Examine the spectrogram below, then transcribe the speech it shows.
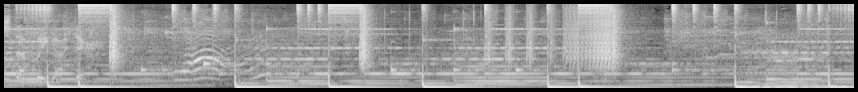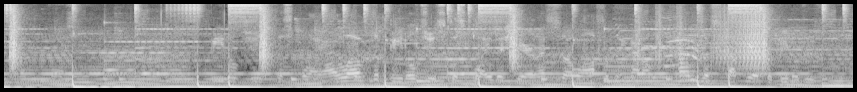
stuff we got there. Beetlejuice display. I love the Beetlejuice display this year. That's so awesome. They got tons of stuff here for Beetlejuice.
